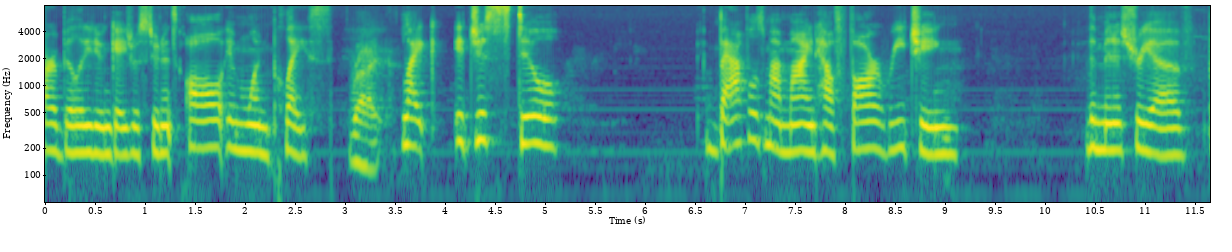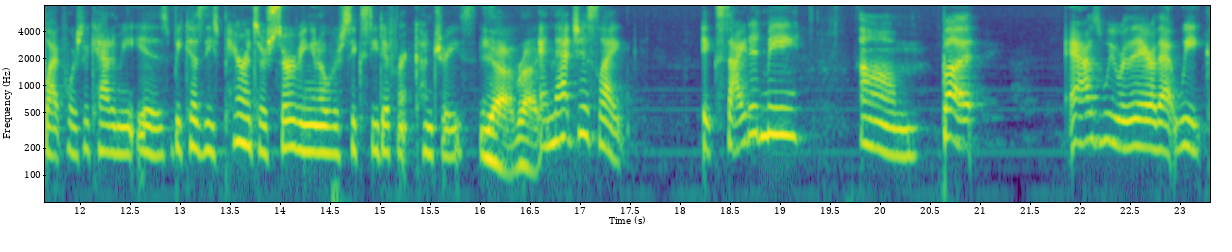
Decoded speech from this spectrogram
our ability to engage with students all in one place. Right. Like, it just still baffles my mind how far reaching the ministry of Black Forest Academy is because these parents are serving in over 60 different countries Yeah. Right. and that just like excited me um but as we were there that week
